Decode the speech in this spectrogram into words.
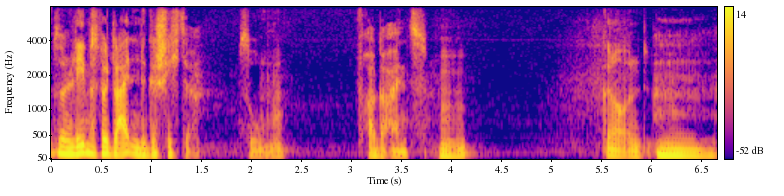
so eine lebensbegleitende Geschichte. So, mhm. Frage 1. Mhm. Genau, und mhm.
